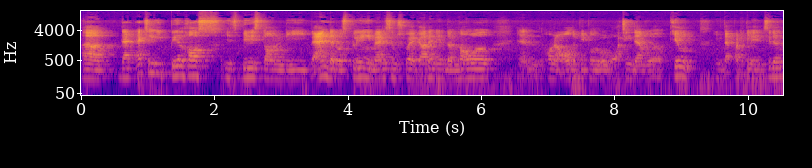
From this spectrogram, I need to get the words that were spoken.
uh, that actually Pale Horse is based on the band that was playing in Madison Square Garden in the novel, and on all the people who were watching them were killed in that particular incident.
